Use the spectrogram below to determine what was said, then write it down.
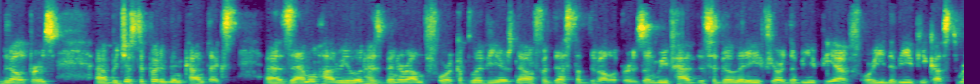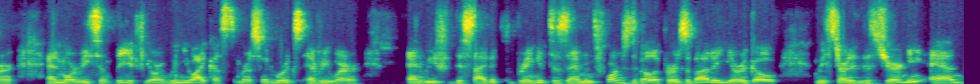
developers. Uh, but just to put it in context, uh, XAML Hot Reload has been around for a couple of years now for desktop developers. And we've had this ability if you're a WPF or UWP customer, and more recently if you're a WinUI customer. So it works everywhere and we've decided to bring it to Xamarin Forms developers about a year ago. We started this journey, and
